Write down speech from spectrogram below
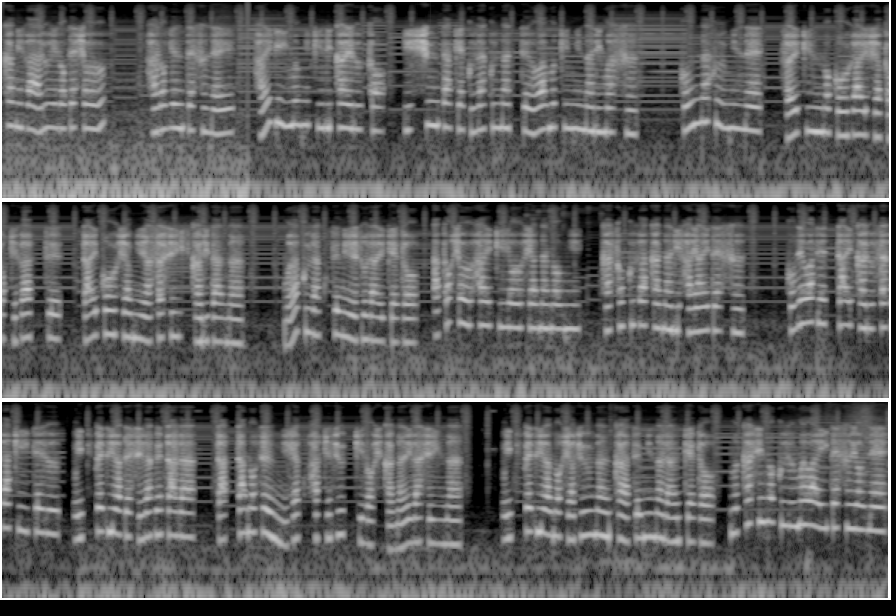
かみがある色でしょう？ハロゲンですねハイビームに切り替えると、一瞬だけ暗くなって上向きになります。こんな風にね。最近の郊外車と違って、対向車に優しい光だな。まあ暗くて見えづらいけど。あと勝敗気量車なのに、加速がかなり速いです。これは絶対軽さが効いてる。ウィキペディアで調べたら、たったの1280キロしかないらしいな。ウィキペディアの車重なんか当てにならんけど。昔の車はいいですよね。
